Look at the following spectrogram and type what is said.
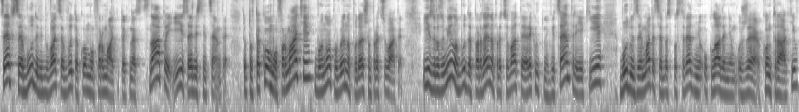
Це все буде відбуватися в такому форматі, тобто у нас і сервісні центри. Тобто в такому форматі воно повинно в подальшому працювати. І зрозуміло, буде паралельно працювати рекрутингові центри, які будуть займатися безпосередньо укладенням уже контрактів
